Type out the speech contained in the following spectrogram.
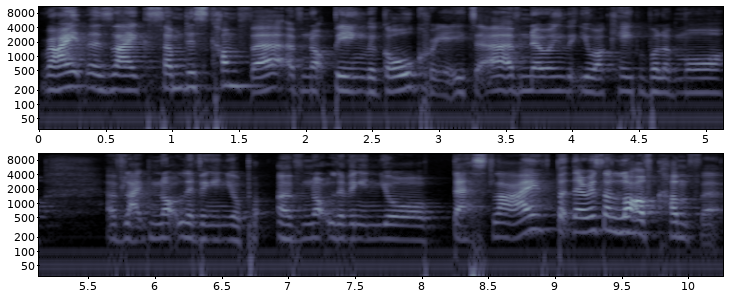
right? There's like some discomfort of not being the goal creator, of knowing that you are capable of more of like not living in your of not living in your best life, but there is a lot of comfort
